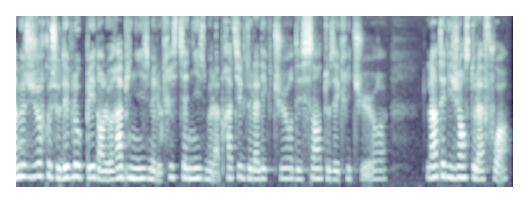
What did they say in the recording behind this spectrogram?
À mesure que se développait dans le rabbinisme et le christianisme la pratique de la lecture des saintes écritures, l'intelligence de la foi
